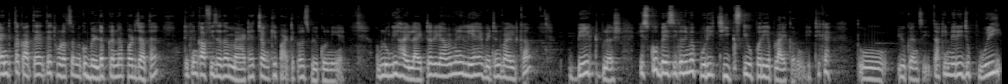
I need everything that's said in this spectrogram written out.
एंड तक आते आते थोड़ा सा मेरे को बिल्डअप करना पड़ जाता है, लेकिन काफ़ी ज़्यादा मैट है चंकी पार्टिकल्स बिल्कुल नहीं है। अब लूँगी हाईलाइटर यहाँ पे मैंने लिया है वेट एंड वाइल्ड का। बेक्ड ब्लश इसको बेसिकली मैं पूरी चीक्स के ऊपर ही अप्लाई करूँगी, ठीक है? तो यू कैन सी ताकि मेरी जो पूरी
